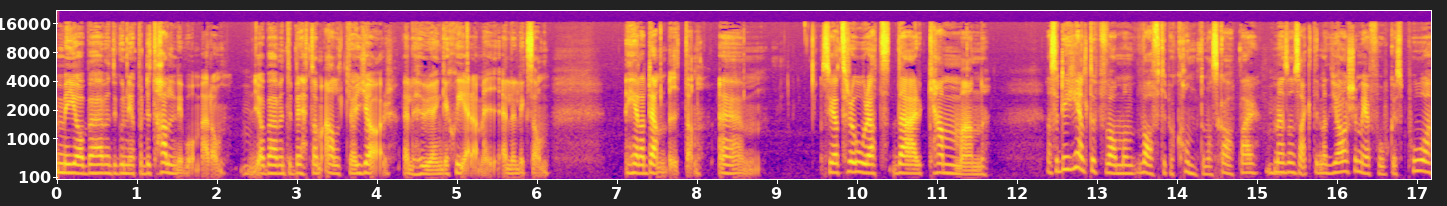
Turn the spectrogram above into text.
Men jag behöver inte gå ner på detaljnivå med dem. Jag behöver inte berätta om allt jag gör eller hur jag engagerar mig eller liksom hela den biten. Ehm, så jag tror att där kan man Alltså det är helt upp vad, man, vad för typ av konto man skapar. Men som sagt, i och med att jag kör mer fokus på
